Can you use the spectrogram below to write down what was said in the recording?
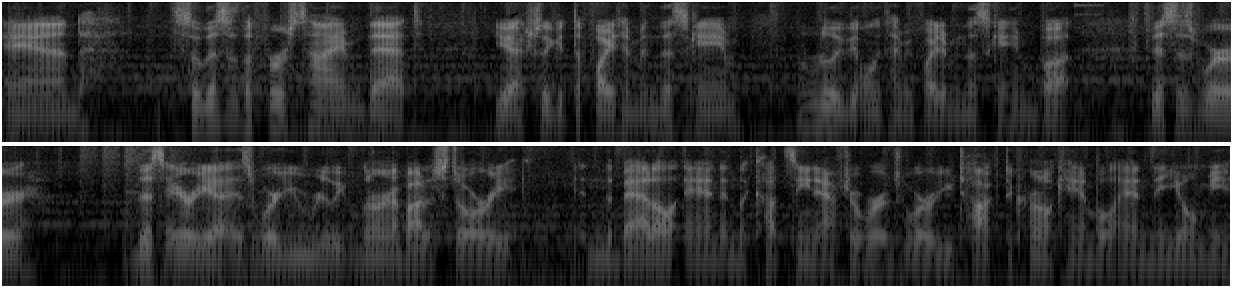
And so this is the first time that you actually get to fight him in this game. Not really the only time you fight him in this game, but this is where this area is where you really learn about his story in the battle and in the cutscene afterwards, where you talk to Colonel Campbell and Naomi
